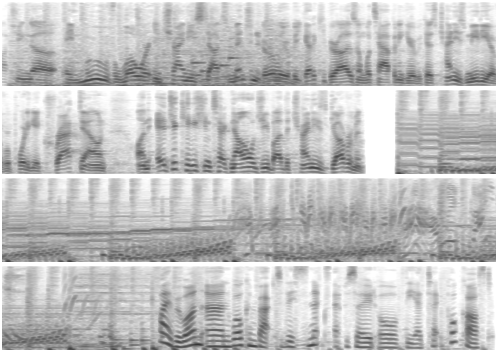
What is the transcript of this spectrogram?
Watching uh, a move lower in Chinese stocks. Mentioned it earlier, but you got to keep your eyes on what's happening here because Chinese media reporting a crackdown on education technology by the Chinese government. Hi, everyone, and welcome back to this next episode of the EdTech podcast,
